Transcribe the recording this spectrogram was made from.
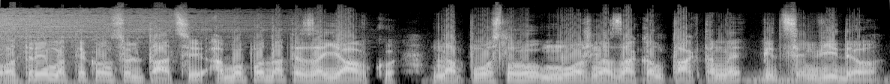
Отримати консультацію або подати заявку на послугу можна за контактами під цим відео.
